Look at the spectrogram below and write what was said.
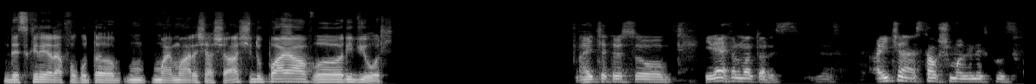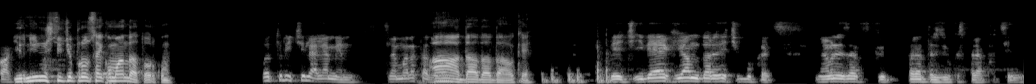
descrierea făcută m- mai mare și așa, și după aia uh, review-uri. Aici trebuie să o... Ideea e felul următoare. Aici stau și mă gândesc cum să fac. Eu nici nu știu ce produs ai comandat, oricum. Păturicile alea mem. Ți le-am arătat. Ah, da, da, da, ok. Deci, ideea e că eu am doar 10 bucăți. Mi-am realizat că prea târziu că sunt prea puțin.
